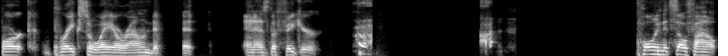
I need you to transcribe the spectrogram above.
bark breaks away around it and as the figure pulling itself out,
